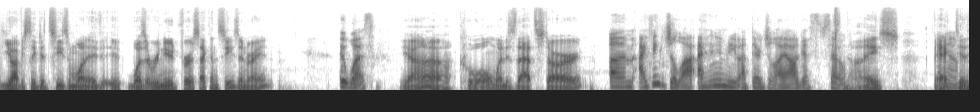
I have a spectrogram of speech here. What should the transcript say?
you obviously did season one. It, it, was it renewed for a second season, right? It was. Yeah, cool. When does that start? Um, I think July. I think I'm gonna be out there July, August. So Nice. Back Yeah. to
